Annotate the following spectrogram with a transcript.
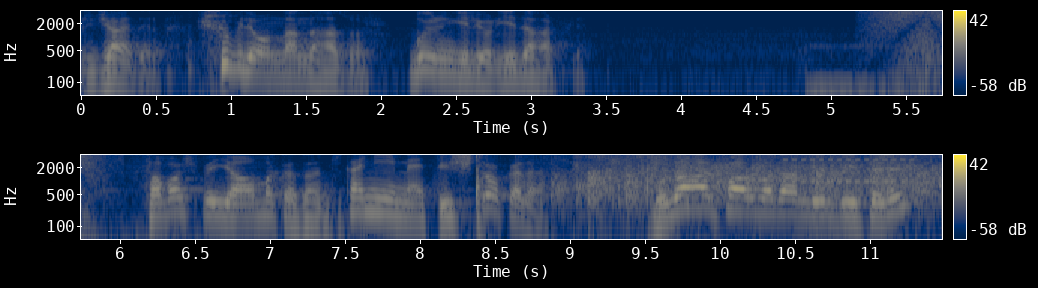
Rica ederim. Şu bile ondan daha zor. Buyurun geliyor 7 harfli. Savaş ve yağma kazancı. Ganimet. İşte o kadar. Bunu harf almadan bildiyseniz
